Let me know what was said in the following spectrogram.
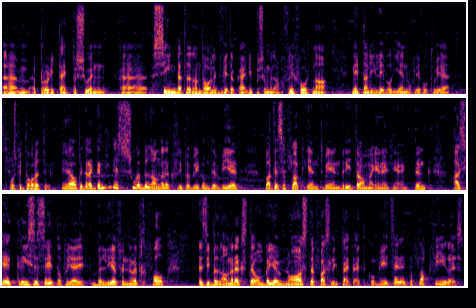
ehm 'n prioriteit persoon uh sien dat hulle dan dadelik weet okay die persoon moet dan gevlieg word na net na die level 1 of level 2 hospitale toe. Ja, Pieter, ek dink dit is so belangrik vir die publiek om te weet wat is 'n vlak 1, 2 en 3 trauma eenheid nie. Ek dink as jy 'n krisis het of jy beleef 'n noodgeval is die belangrikste om by jou naaste fasiliteit uit te kom. Het sy dit 'n vlak 4 is,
